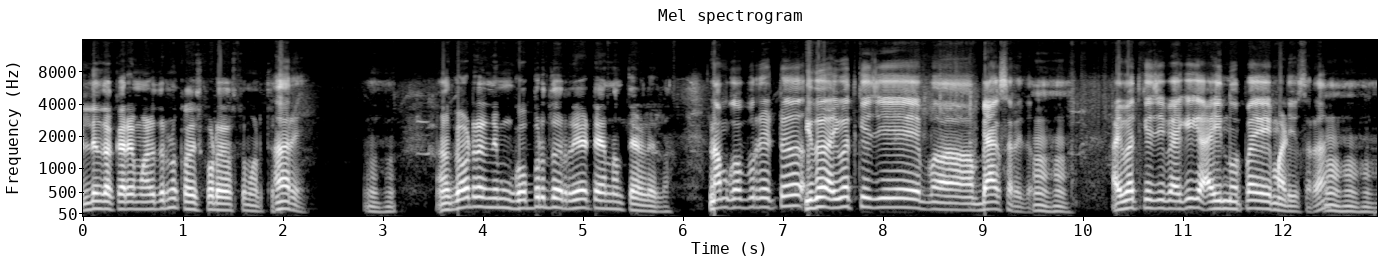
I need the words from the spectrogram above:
ಎಲ್ಲಿಂದ ಕರೆ ಮಾಡಿದ್ರು ಕಳಿಸ್ಕೊಡೋ ವ್ಯವಸ್ಥೆ ಮಾಡ್ತಾರೆ? ಹಾಂ ರೀ. ಆ, ಗೌಡ್ರೆ ನಿಮ್ ಗೊಬ್ಬರದ ರೇಟ್ ಏನಂತ ಹೇಳಿಲ್ಲ? ನಮ್ ಗೊಬ್ಬರ ರೇಟ್ ಇದು ಐವತ್ ಕೆಜಿ ಬ್ಯಾಗ್ ಸರ್ ಇದು. ಐವತ್ ಕೆಜಿ ಐವತ್ತು ಕೆ ಜಿ ಬ್ಯಾಗಿಗೆ ಐನೂರು ರೂಪಾಯಿ ಮಾಡಿವಿ ಸರ್ ಹ್ಮ್ ಹ್ಮ್ ಹ್ಮ್.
